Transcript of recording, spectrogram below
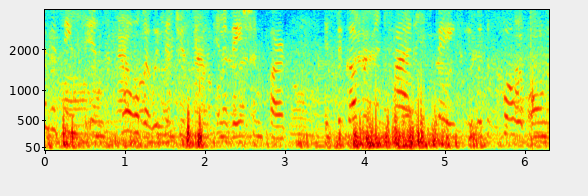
of the things in Seoul that was interesting with Innovation Park is the government had a space, it was a co-owned,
